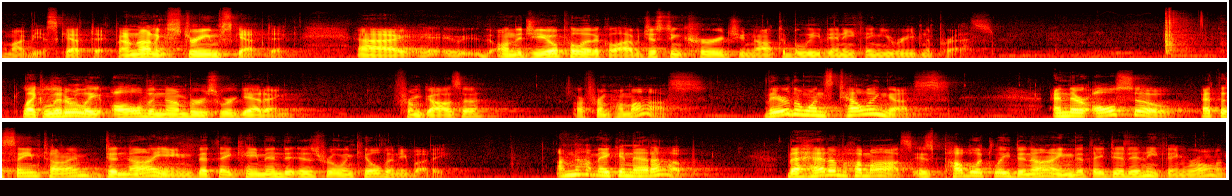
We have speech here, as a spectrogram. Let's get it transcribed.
I might be a skeptic, but I'm not an extreme skeptic. Uh, on the geopolitical, I would just encourage you not to believe anything you read in the press. Like literally all the numbers we're getting from Gaza are from Hamas. They're the ones telling us. And they're also, at the same time, denying that they came into Israel and killed anybody. I'm not making that up. The head of Hamas is publicly denying that they did anything wrong.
